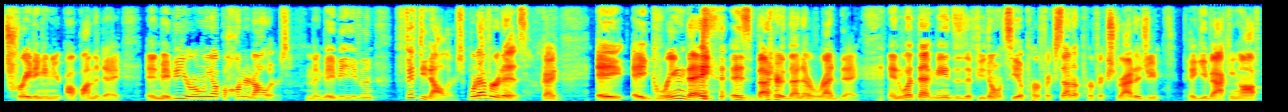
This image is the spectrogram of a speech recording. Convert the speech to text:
trading and you're up on the day, and maybe you're only up hundred dollars, maybe even fifty dollars, whatever it is, okay? A, a green day is better than a red day. And what that means is if you don't see a perfect setup, perfect strategy, piggybacking off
